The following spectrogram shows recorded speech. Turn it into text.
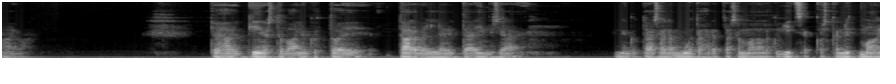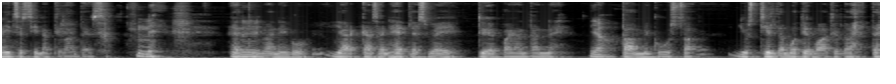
Aivan. Tuohan on kiinnostavaa niin kuin toi tarve löytää ihmisiä niin kuin, tai saada muita harjoittaa samalla kuin itse, koska nyt mä oon itse siinä tilanteessa. niin. Että niin. mä niin kuin, järkkään sen Headless Way-työpajan tänne Joo. tammikuussa just siltä motivaatiolta, että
